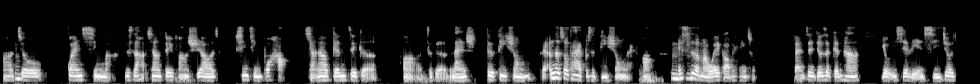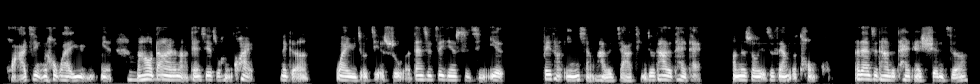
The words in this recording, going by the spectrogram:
啊就关心嘛，就是好像对方需要心情不好，想要跟这个啊这个男这个弟兄，那时候他还不是弟兄嘞啊，哎是了嘛，我也搞不清楚，反正就是跟他有一些联系，就滑进了外遇里面，然后当然啦，感谢主，很快那个。外遇就结束了，但是这件事情也非常影响他的家庭，就是他的太太啊，那时候也是非常的痛苦。那但是他的太太选择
